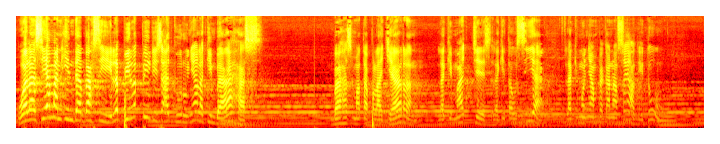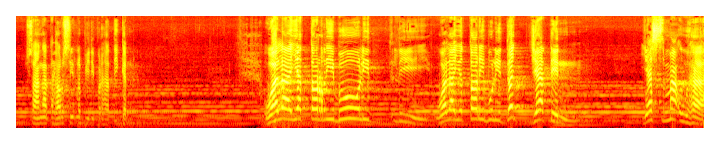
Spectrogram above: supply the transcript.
Walasiaman indah bahsi lebih-lebih di saat gurunya lagi bahas bahas mata pelajaran, lagi majlis, lagi tausiah, lagi menyampaikan nasihat itu sangat harus lebih diperhatikan. Wala yattaribu li, li wala yattaribu li dajjatin yasma'uha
